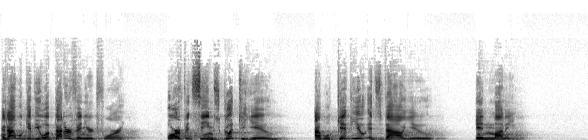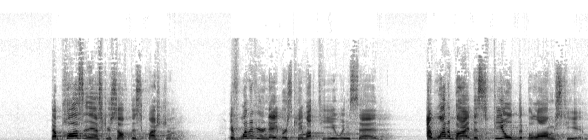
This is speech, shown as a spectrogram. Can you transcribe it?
and I will give you a better vineyard for it. Or if it seems good to you, I will give you its value in money. Now, pause and ask yourself this question. If one of your neighbors came up to you and said, I want to buy this field that belongs to you,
